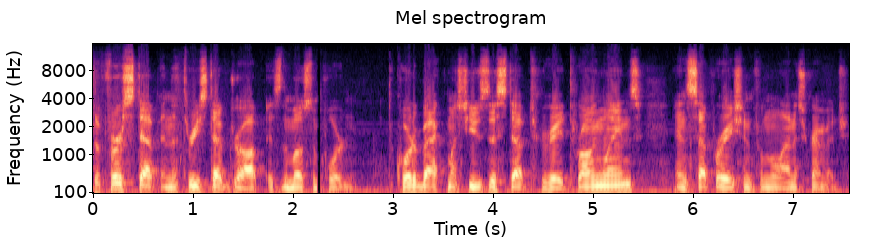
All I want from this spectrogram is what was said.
The first step in the three-step drop is the most important The quarterback must use this step to create throwing lanes and separation from the line of scrimmage.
